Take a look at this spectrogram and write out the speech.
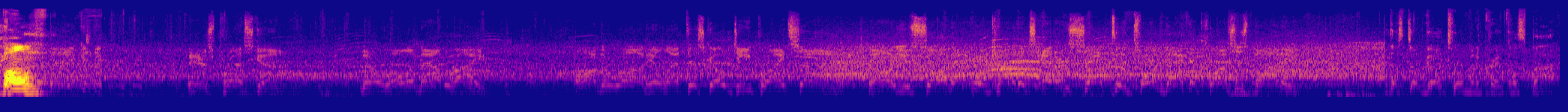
Bone. To him in a critical spot.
